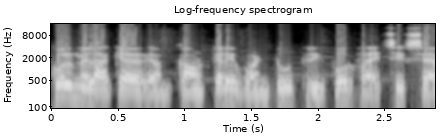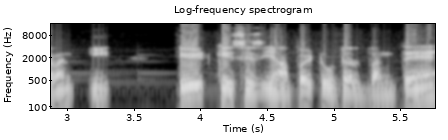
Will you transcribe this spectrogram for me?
कुल मिला के अगर हम काउंट करें one two three four five six seven eight eight cases यहाँ पर टोटल बनते हैं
